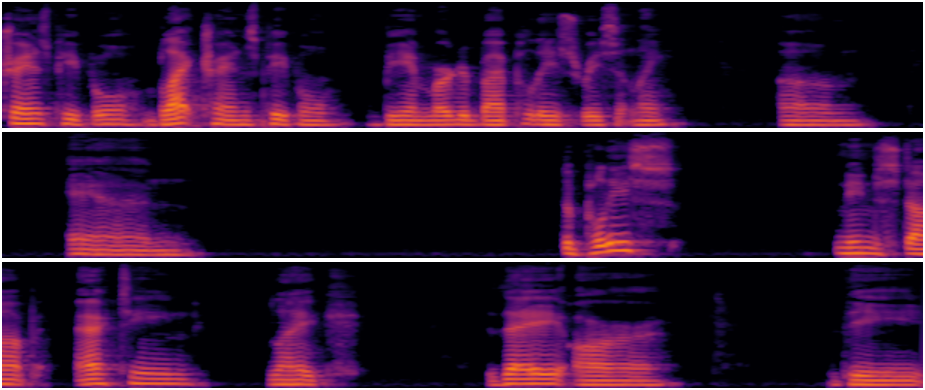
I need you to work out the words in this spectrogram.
trans people, black trans people being murdered by police recently. Um, and the police need to stop acting like they are the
